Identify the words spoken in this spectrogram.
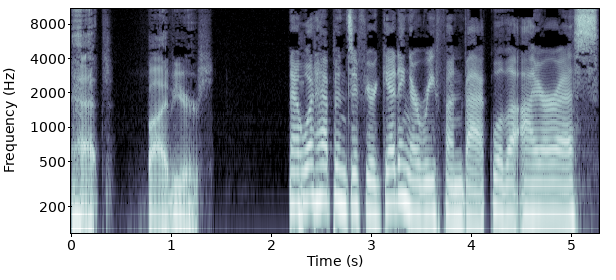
at five years. Now, what happens if you're getting a refund back? Will the IRS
